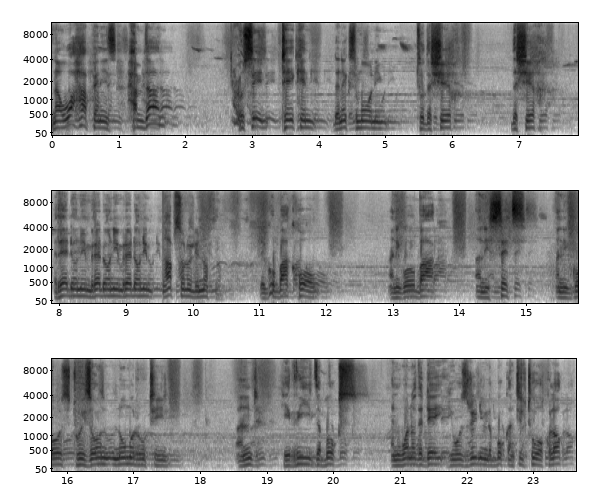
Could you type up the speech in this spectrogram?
Now what happened is Hamdan Hussein taken the next morning to the sheikh. The sheikh read on him, read on him, read on him. Absolutely nothing. They go back home and he go back and he sits and he goes to his own normal routine and he reads the books. And one of the day he was reading the book until two o'clock.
